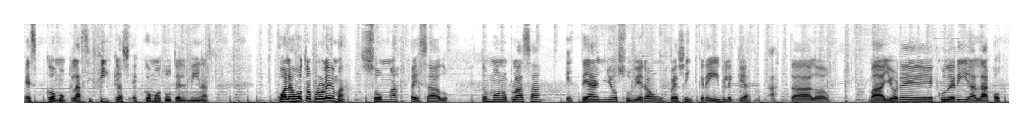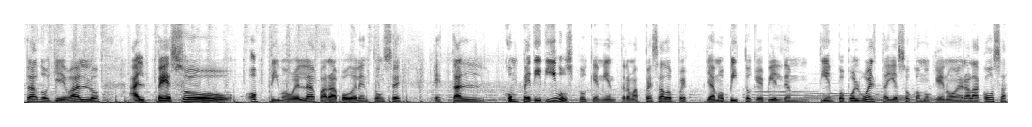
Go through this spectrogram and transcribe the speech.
es como clasificas, es como tú terminas. ¿Cuál es otro problema? Son más pesados. Estos monoplazas este año subieron un peso increíble que hasta los mayores escuderías le ha costado llevarlo al peso óptimo, ¿verdad? Para poder entonces estar competitivos, porque mientras más pesados, pues ya hemos visto que pierden tiempo por vuelta y eso como que no era la cosa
